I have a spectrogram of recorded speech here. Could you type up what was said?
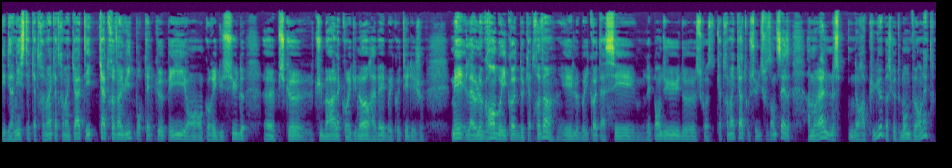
Les derniers, c'était 80, 84 et 88 pour quelques pays en, Corée du Sud, euh, puisque Cuba, la Corée du Nord avaient boycotté les Jeux. Mais le grand boycott de 80 et le boycott assez répandu de 84 ou celui de 76 à Montréal n'aura plus lieu parce que tout le monde veut en être.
